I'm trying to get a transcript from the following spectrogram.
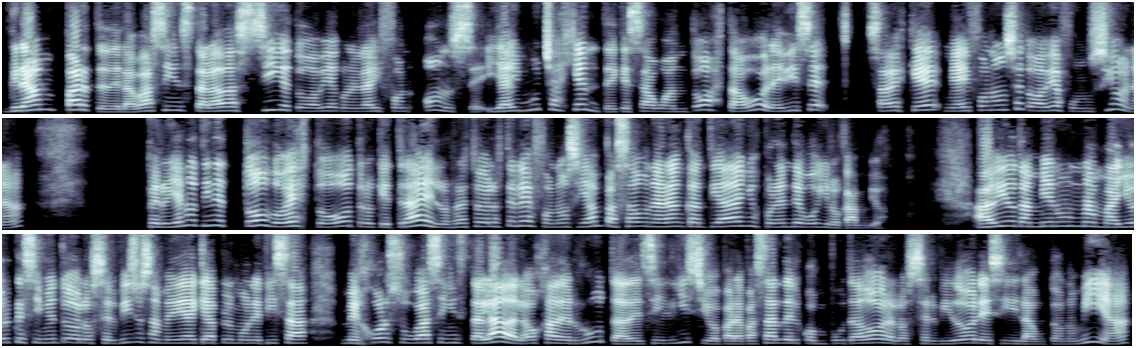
gran parte de la base instalada sigue todavía con el iPhone 11 y hay mucha gente que se aguantó hasta ahora y dice, ¿sabes qué? Mi iPhone 11 todavía funciona, pero ya no tiene todo esto otro que traen los restos de los teléfonos y han pasado una gran cantidad de años, por ende voy y lo cambio. Ha habido también un mayor crecimiento de los servicios a medida que Apple monetiza mejor su base instalada, la hoja de ruta de silicio para pasar del computador a los servidores y la autonomía.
